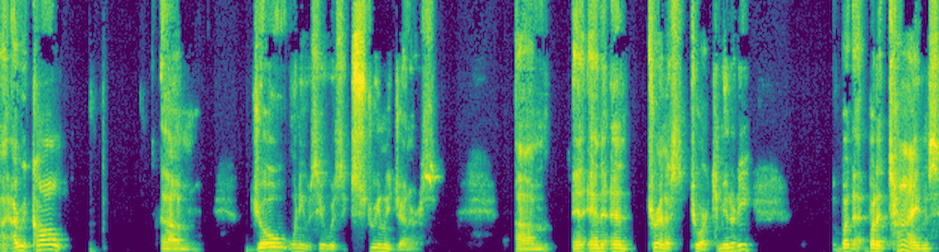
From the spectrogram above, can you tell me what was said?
I, I recall um, Joe, when he was here, was extremely generous um, and, and, and turn us to our community. But, but at times,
